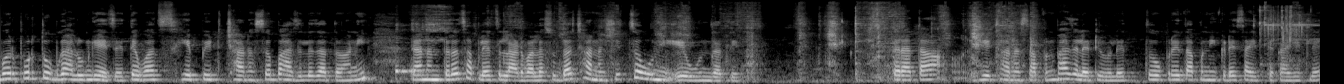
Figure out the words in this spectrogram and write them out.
भरपूर तूप घालून घ्यायचं आहे तेव्हाच हे पीठ छान असं भाजलं जातं आणि त्यानंतरच आपल्याच लाडवालासुद्धा छान अशी चवून येऊन जाते. तर आता हे छान असं आपण भाजायला ठेवले तोपर्यंत आपण इकडे साहित्य काय घेतले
